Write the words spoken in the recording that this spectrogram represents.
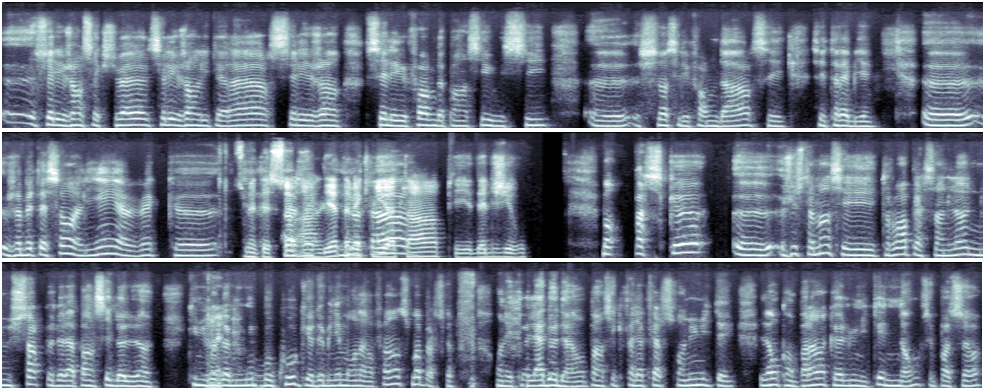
euh, c'est les gens sexuels, c'est les gens littéraires, c'est les gens, c'est les formes de pensée aussi. Euh, ça, c'est les formes d'art, c'est très bien. Euh, je mettais ça en lien avec... tu mettais ça en lien avec Lyotard et Del Bon, parce que euh, justement, ces trois personnes-là nous sortent de la pensée de l'un, qui nous a dominé beaucoup, qui a dominé mon enfance, moi, parce qu'on était là-dedans, on pensait qu'il fallait faire son unité. Là, on comprend que l'unité, non, c'est pas ça.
